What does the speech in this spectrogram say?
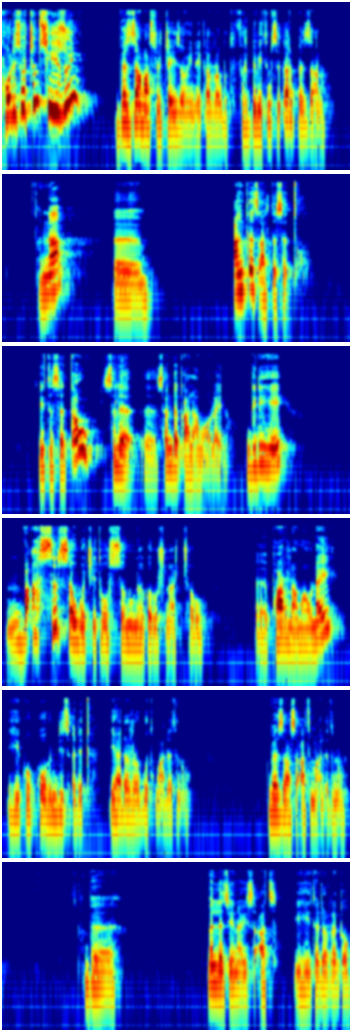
ፖሊሶችም ሲይዙኝ በዛ ማስረጃ ይዘውኝ ነው የቀረቡት። ፍርድ ቤትም ስቀርብ በዛ ነው እና አንቀጽ አልተሰጠው የተሰጠው ስለ ሰንደቅ ዓላማው ላይ ነው። እንግዲህ ይሄ በአስር ሰዎች የተወሰኑ ነገሮች ናቸው ፓርላማው ላይ ይሄ ኮከብ እንዲጸድቅ ያደረጉት ማለት ነው። በዛ ሰዓት ማለት ነው። በመለስ ዜናዊ ሰዓት ይሄ የተደረገው።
